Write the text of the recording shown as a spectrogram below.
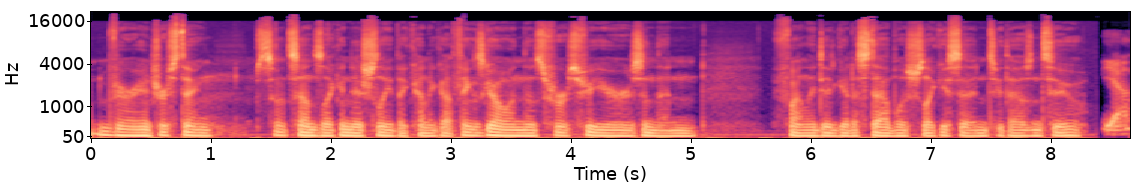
Very interesting. So it sounds like initially they kind of got things going those first few years and then finally did get established, like you said, in 2002. Yeah.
